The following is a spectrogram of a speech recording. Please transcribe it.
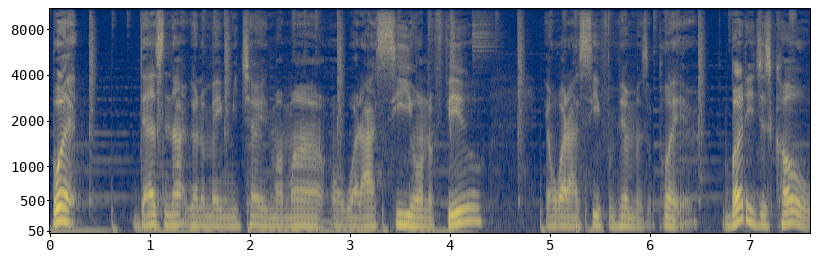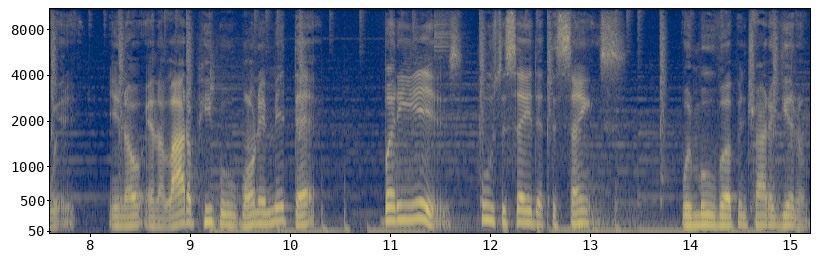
But that's not going to make me change my mind on what I see on the field and what I see from him as a player. But he just cold with it, you know, and a lot of people won't admit that, but he is. Who's to say that the Saints would move up and try to get him?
